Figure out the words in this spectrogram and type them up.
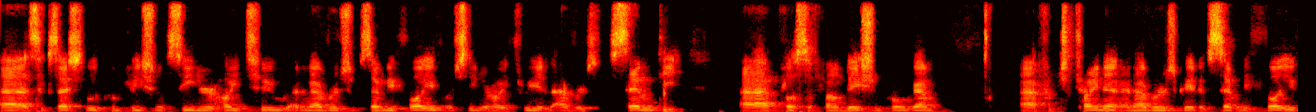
uh, successful completion of senior high 2 at an average of 75 or senior high 3 at an average of 70, plus a foundation program. Uh, for China, an average grade of 75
